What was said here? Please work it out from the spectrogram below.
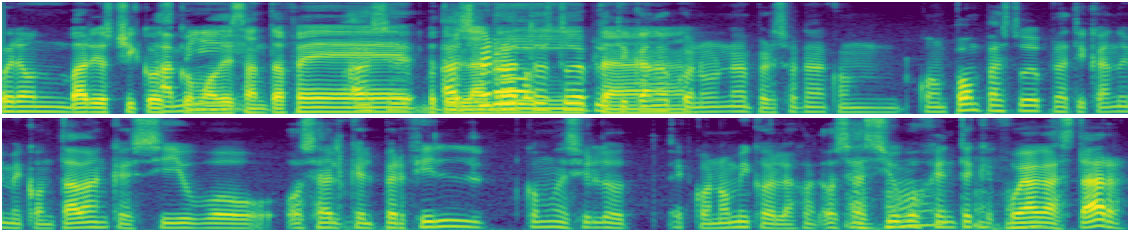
fueron varios chicos mí, como de Santa Fe, Hace, de hace rato estuve platicando con una persona, con, con Pompa estuve platicando y me contaban que sí hubo, o sea, el que el perfil, ¿cómo decirlo? económico de la gente. O sea, sí hubo gente que ajá. fue a gastar.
